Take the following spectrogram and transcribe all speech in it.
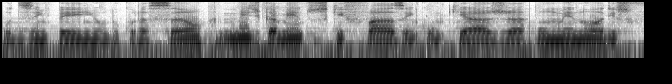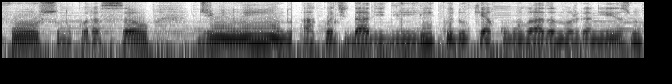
o desempenho do coração, medicamentos que fazem com que haja um menor esforço do coração, diminuindo a quantidade de líquido que é acumulada no organismo,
